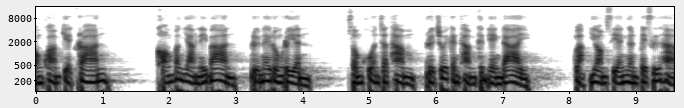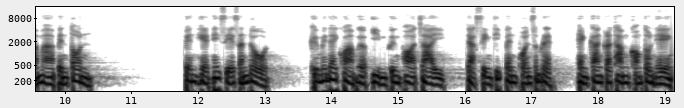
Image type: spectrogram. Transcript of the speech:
ของความเกียดคร้าน ของบางอย่างในบ้านหรือในโรงเรียน สมควรจะทำหรือช่วยกันทำขึ้นเองได้ กลับยอมเสียเงินไปซื้อหามาเป็นต้น เป็นเหตุให้เสียสันโดษ คือไม่ได้ความเอิบอิ่มพึงพอใจ จากสิ่งที่เป็นผลสำเร็จแห่งการกระทำของตนเอง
